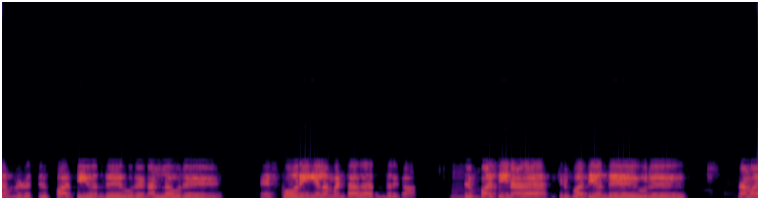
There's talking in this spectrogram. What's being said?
நம்மளோட திரிபாத்தி வந்து ஒரு நல்ல ஒரு ஸ்கோரிங் எலமெண்டா தான் இருந்திருக்கான். திரிபாத்தி நான் திரிபாத்தி வந்து ஒரு நம்ம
